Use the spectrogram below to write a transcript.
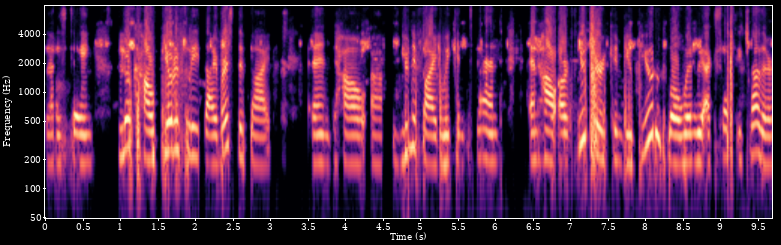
that is saying, look how beautifully diversified and how uh, unified we can stand and how our future can be beautiful when we accept each other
